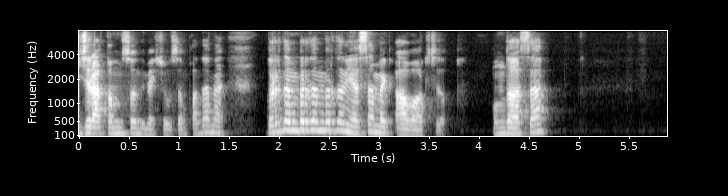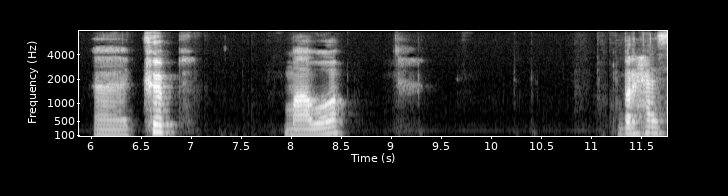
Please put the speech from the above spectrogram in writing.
ijro qilmasin demoqchi bo'lsam qanday? Man birdan birdan birdan yozsam avorchilik unda esa ko'p mavo bir hash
